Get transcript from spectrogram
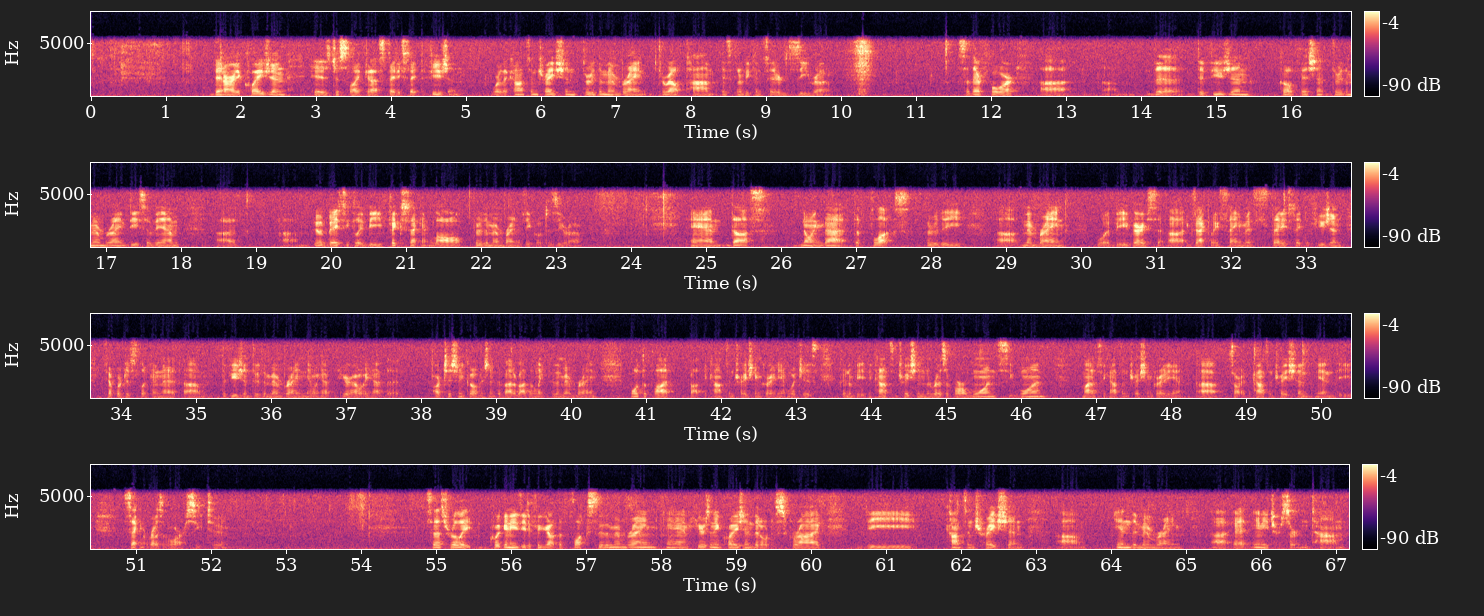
then our equation is just like a steady state diffusion, where the concentration through the membrane throughout time is going to be considered zero. So therefore, uh, um, the diffusion coefficient through the membrane, d sub m, uh, um, it would basically be Fick's second law through the membrane is equal to zero. And thus, knowing that, the flux through the uh, membrane would be very uh, exactly the same as steady state diffusion, except we're just looking at um, diffusion through the membrane, and we have here how we have the partition coefficient divided by the length of the membrane multiplied by the concentration gradient, which is going to be the concentration in the reservoir 1, C1, minus the concentration gradient, uh, sorry, the concentration in the second reservoir, C2. So that's really quick and easy to figure out the flux through the membrane, and here's an equation that will describe the concentration um, in the membrane uh, at any certain time.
